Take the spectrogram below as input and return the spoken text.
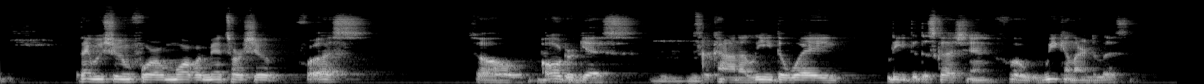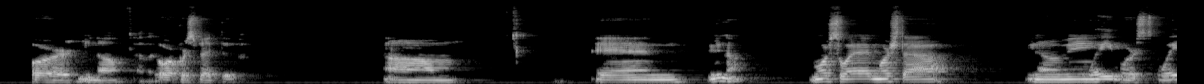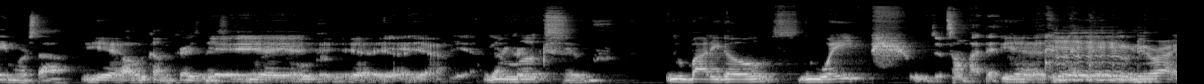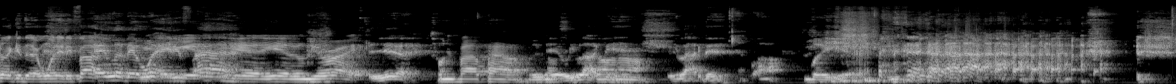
I think we're shooting for more of a mentorship for us. So mm-hmm. older guests mm-hmm. to kind of lead the way, lead the discussion, so we can learn the lesson, or you know, or perspective. Um, and you know, more swag, more style. You know what I mean? Way more, way more style. Yeah. Oh, we coming crazy. Man. Yeah, yeah, yeah, yeah, yeah. yeah. New looks, new body goals, new weight. We were just talking about that. Yeah, yeah, yeah. You're right. Look at that 185. Hey, look, that 185. Yeah, yeah, yeah, you're right. Yeah. 25 pounds. We're gonna Yeah, we locked in. on. We locked in. Wow. But yeah.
